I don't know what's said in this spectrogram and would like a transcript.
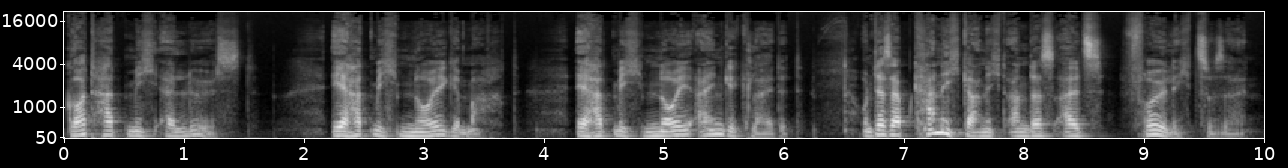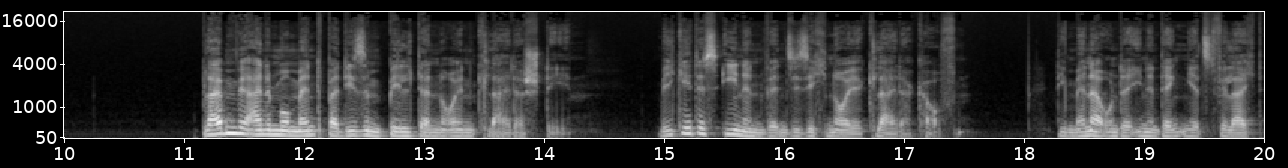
Gott hat mich erlöst. Er hat mich neu gemacht. Er hat mich neu eingekleidet. Und deshalb kann ich gar nicht anders, als fröhlich zu sein. Bleiben wir einen Moment bei diesem Bild der neuen Kleider stehen. Wie geht es Ihnen, wenn Sie sich neue Kleider kaufen? Die Männer unter Ihnen denken jetzt vielleicht,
